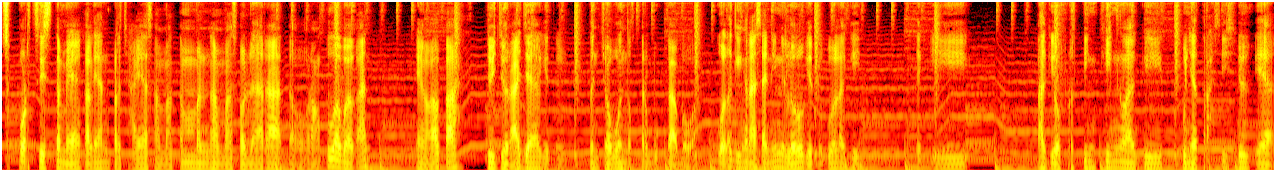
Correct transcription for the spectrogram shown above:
support system ya. Kalian percaya sama temen sama saudara atau orang tua bahkan. Ya nggak apa jujur aja gitu mencoba untuk terbuka bahwa gue lagi ngerasain ini loh gitu gue lagi lagi lagi overthinking lagi punya trust issue ya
